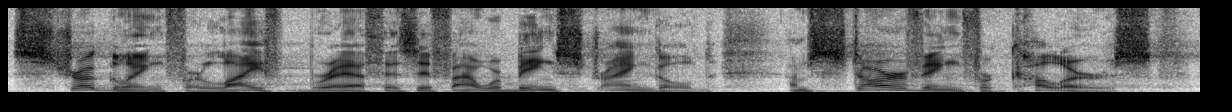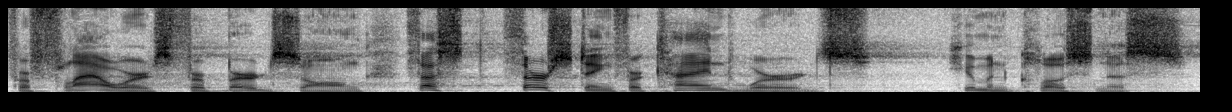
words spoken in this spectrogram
struggling for life breath as if I were being strangled. I'm starving for colors, for flowers, for birdsong, thus thirsting for kind words, human closeness,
